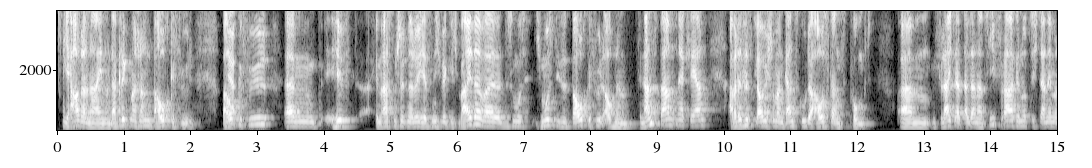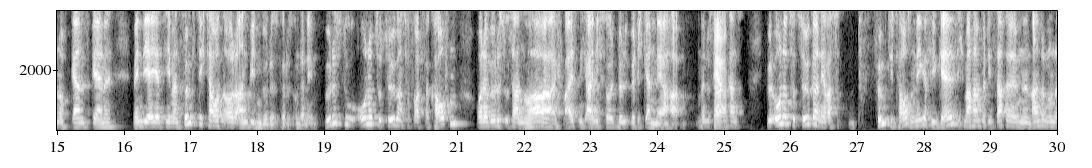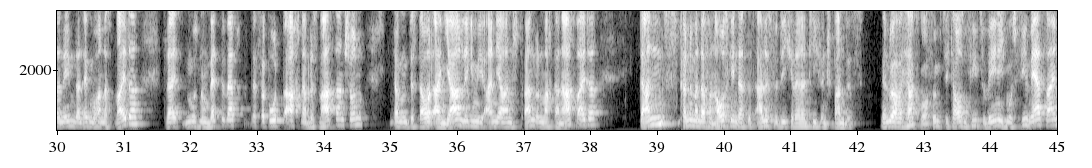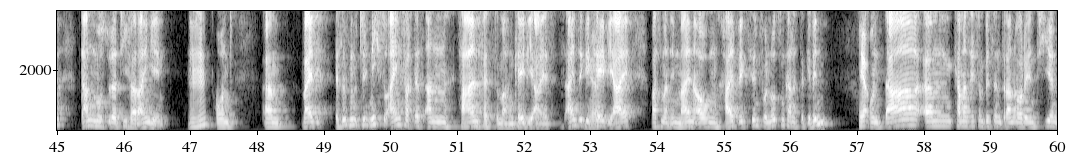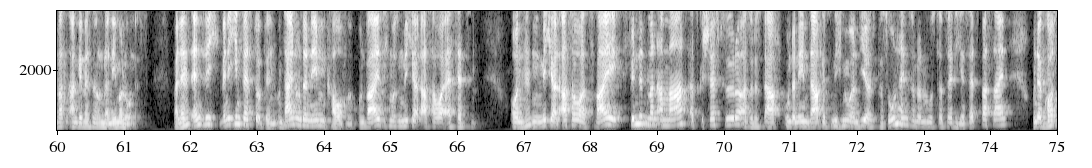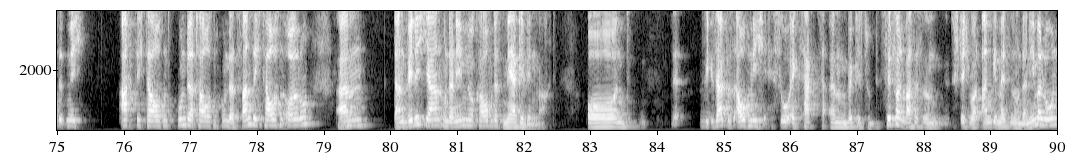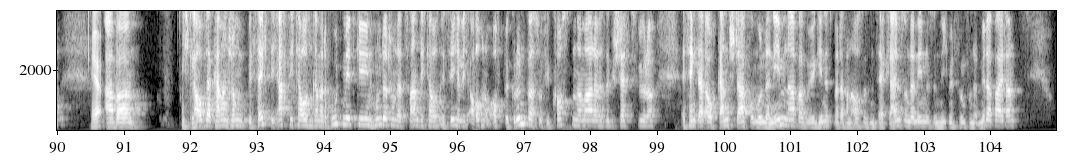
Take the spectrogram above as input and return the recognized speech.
ja oder nein? Und da kriegt man schon ein Bauchgefühl. Bauchgefühl ja. ähm, hilft im ersten Schritt natürlich jetzt nicht wirklich weiter, weil das muss, ich muss dieses Bauchgefühl auch einem Finanzbeamten erklären. Aber das ist, glaube ich, schon mal ein ganz guter Ausgangspunkt. Ähm, vielleicht als Alternativfrage nutze ich dann immer noch ganz gerne, wenn dir jetzt jemand 50.000 Euro anbieten würde für das Unternehmen, würdest du ohne zu zögern sofort verkaufen oder würdest du sagen, oh, ich weiß nicht, eigentlich soll, will, würde ich gern mehr haben? Und wenn du sagen ja. kannst, würde ohne zu zögern, ja, was, 50.000, mega viel Geld, ich mache einfach die Sache in einem anderen Unternehmen dann irgendwo anders weiter. Vielleicht muss noch ein Wettbewerbsverbot beachten, aber das war's dann schon. Ähm, das dauert ein Jahr, lege mich ein Jahr an den Strand und mache danach weiter. Dann könnte man davon ausgehen, dass das alles für dich relativ entspannt ist. Wenn du aber mhm. sagst, boah, 50.000 viel zu wenig, muss viel mehr sein, dann musst du da tiefer reingehen. Mhm. Und ähm, weil es ist natürlich nicht so einfach, das an Zahlen festzumachen, KPIs. Das einzige ja. KPI, was man in meinen Augen halbwegs sinnvoll nutzen kann, ist der Gewinn. Ja. Und da ähm, kann man sich so ein bisschen dran orientieren, was ein angemessener Unternehmerlohn ist. Weil mhm. letztendlich, wenn ich Investor bin und dein Unternehmen kaufe und weiß, ich muss einen Michael Assauer ersetzen, und mhm. Michael Assauer 2 findet man am Markt als Geschäftsführer. Also das darf, Unternehmen darf jetzt nicht nur an dir als Person hängen, sondern muss tatsächlich ersetzbar sein. Und der mhm. kostet mich 80.000, 100.000, 120.000 Euro. Mhm. Ähm, dann will ich ja ein Unternehmen nur kaufen, das mehr Gewinn macht. Und äh, wie gesagt, das ist auch nicht so exakt ähm, wirklich zu beziffern. Was ist so ein Stichwort angemessener Unternehmerlohn? Ja. Aber ich glaube, da kann man schon bis 60, 80.000 kann man da gut mitgehen. 100, 120.000 ist sicherlich auch noch oft begründbar. So viel kosten normalerweise Geschäftsführer. Es hängt halt auch ganz stark vom Unternehmen ab. Aber wir gehen jetzt mal davon aus, dass es ein sehr kleines Unternehmen ist und nicht mit 500 Mitarbeitern.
